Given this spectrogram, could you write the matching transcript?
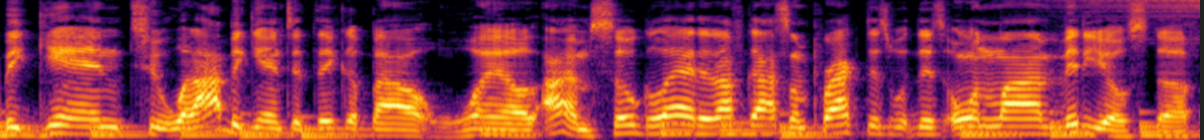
began to what I began to think about, well, I am so glad that I've got some practice with this online video stuff.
